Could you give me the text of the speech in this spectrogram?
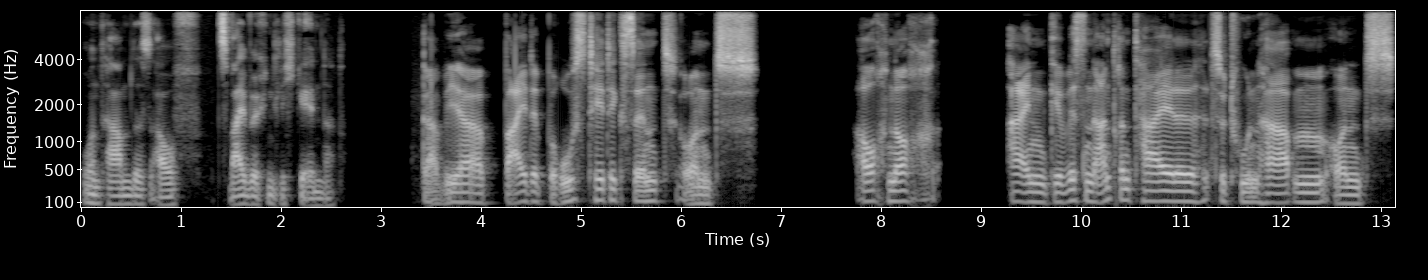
und haben das auf zweiwöchentlich geändert. Da wir beide berufstätig sind und auch noch einen gewissen anderen Teil zu tun haben und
